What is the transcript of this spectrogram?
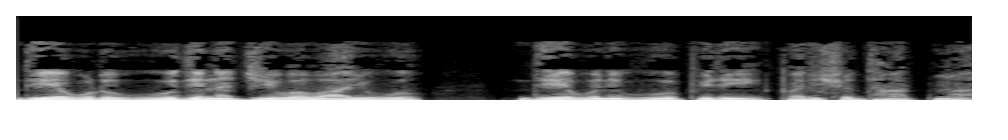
దేవుడు ఊదిన జీవవాయువు దేవుని ఊపిరి పరిశుద్ధాత్మ.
